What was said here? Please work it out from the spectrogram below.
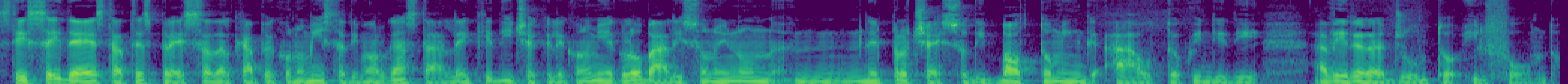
Stessa idea è stata espressa dal capo economista di Morgan Stanley che dice che le economie globali sono un, nel processo di bottoming out, quindi di avere raggiunto il fondo.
